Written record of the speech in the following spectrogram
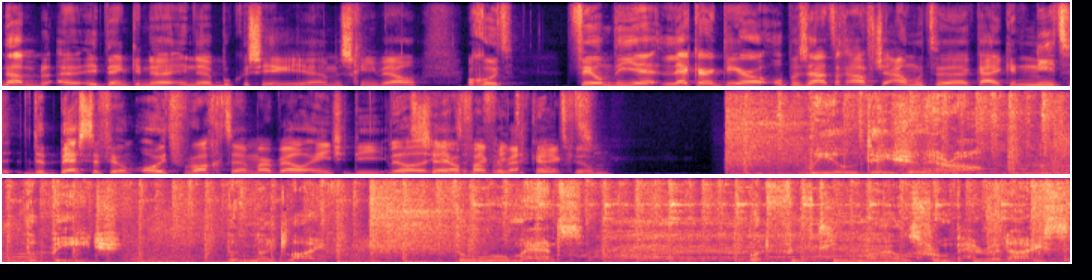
Nou, eh, ik denk in de, in de boekenserie eh, misschien wel. Maar goed, film die je lekker een keer op een zaterdagavondje aan moet eh, kijken. Niet de beste film ooit verwachten, maar wel eentje die Wel jouw ontzettend lekker favoriete wegkijkt. cultfilm. Rio de Janeiro, the beach, the nightlife, the romance. But 15 miles from paradise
